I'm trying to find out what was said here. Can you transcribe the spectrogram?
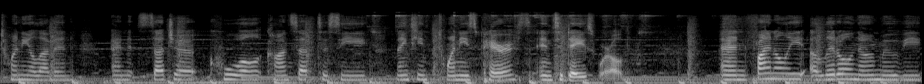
2011, and it's such a cool concept to see 1920s Paris in today's world. And finally, a little known movie,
